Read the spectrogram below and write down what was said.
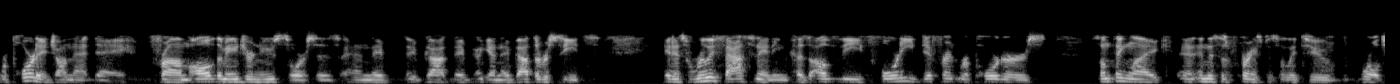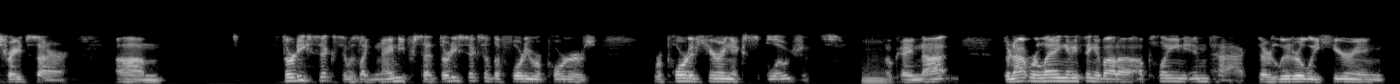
reportage on that day from all of the major news sources, and they've they've got they've again they've got the receipts. And it's really fascinating because of the 40 different reporters, something like, and, and this is referring specifically to World Trade Center, um, 36, it was like 90%, 36 of the 40 reporters reported hearing explosions. Mm. Okay, not they're not relaying anything about a, a, plane impact. They're literally hearing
